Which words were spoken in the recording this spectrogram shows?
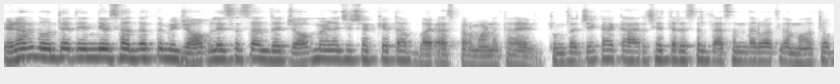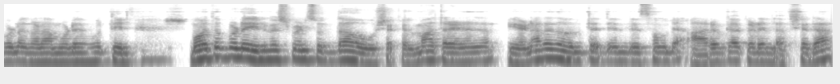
येणार दोन ते तीन दिवसात जर तुम्ही जॉबलेस असाल, तर जॉब मिळण्याची शक्यता बऱ्याच प्रमाणात राहील. तुमचं जे काय कार्यक्षेत्र असेल, त्या संदर्भातल्या महत्त्वपूर्ण घडामोडी होतील. महत्त्वपूर्ण इन्व्हेस्टमेंट सुद्धा होऊ शकेल. मात्र येणाऱ्या येणाऱ्या 2 ते तीन दिवसामध्ये आरोग्याकडे लक्ष द्या.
